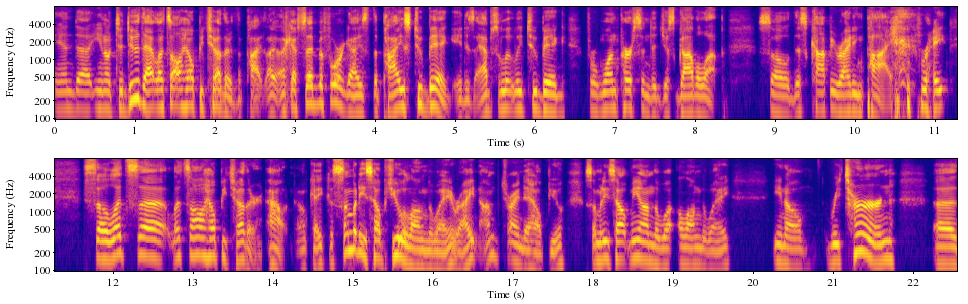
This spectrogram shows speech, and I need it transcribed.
and uh, you know, to do that, let's all help each other. The pie, like I've said before, guys, the pie is too big. It is absolutely too big for one person to just gobble up. So this copywriting pie, right? So let's uh, let's all help each other out, okay? Because somebody's helped you along the way, right? I'm trying to help you. Somebody's helped me on the along the way. You know, return uh,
